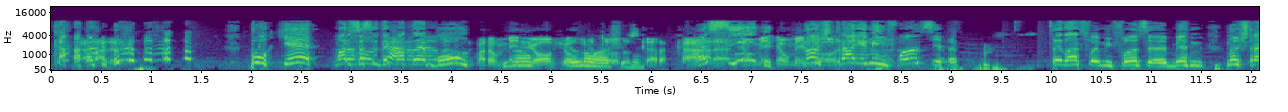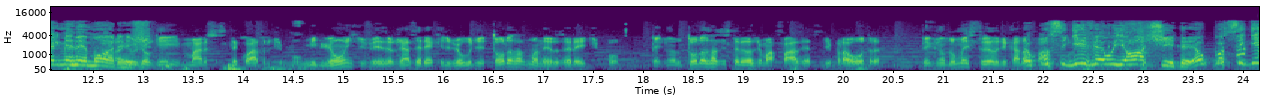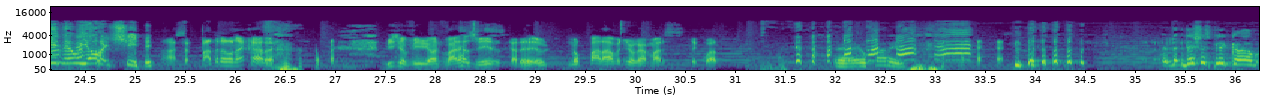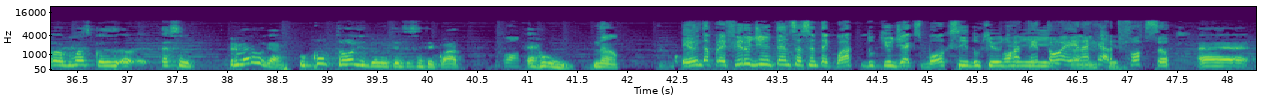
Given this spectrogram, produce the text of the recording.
Caralho. Por quê? Mario 64 é bom! Agora é o melhor eu jogo não de todos, bom. cara. Cara, Mas sim! é, o é o melhor. não estrague minha infância! Sei lá se foi minha infância, minha- não estrague minhas memórias. Eu joguei Mario 64, tipo, milhões de vezes. Eu já zerei aquele jogo de todas as maneiras. Zerei, tipo, pegando todas as estrelas de uma fase antes de ir pra outra. Pegando uma estrela de cada Eu fase. consegui ver o Yoshi! Eu consegui ver o Yoshi! Ah, isso é padrão, né, cara? Bicho, eu vi o Yoshi várias vezes, cara. Eu não parava de jogar Mario 64. É, eu parei. De- Deixa eu explicar algumas coisas. Eu- Assim, em primeiro lugar, o controle do Nintendo 64 Bom. é ruim. Não. Eu ainda prefiro o de Nintendo 64 do que o de Xbox e do que o Porra, de. tentou aí, Ah, né, cara? mentira. Tu forçou. É.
